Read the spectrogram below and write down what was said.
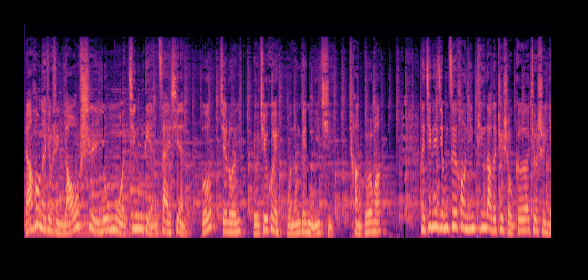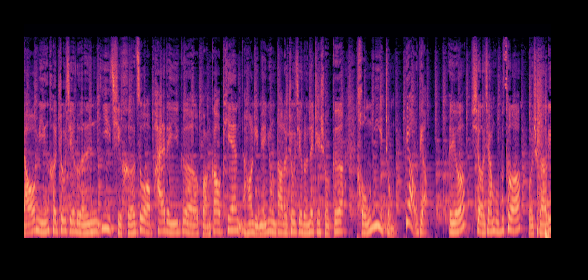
然后呢就是姚氏幽默经典再现。哦杰伦有机会我能跟你一起唱歌吗？那今天节目最后您听到的这首歌就是姚明和周杰伦一起合作拍的一个广告片然后里面用到了周杰伦的这首歌同一种调调。哎呦笑傲江湖不错哦我是高丽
